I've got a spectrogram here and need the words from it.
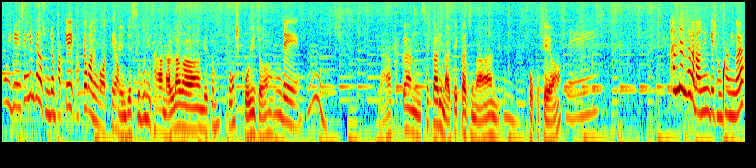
어, 이게 생김새가 점점 바뀌어 바뀌어가는 것 같아요. 네, 이제 수분이 다 날아간 게 좀 조금씩 보이죠. 음, 네. 음. 약간 색깔이 날 때까지만 음. 볶을게요. 네. 탄 냄새가 나는 게 정상인가요?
